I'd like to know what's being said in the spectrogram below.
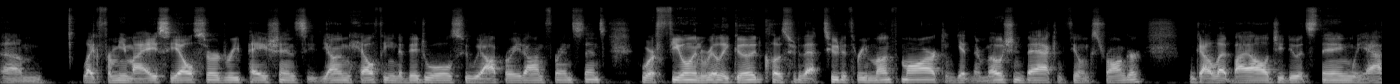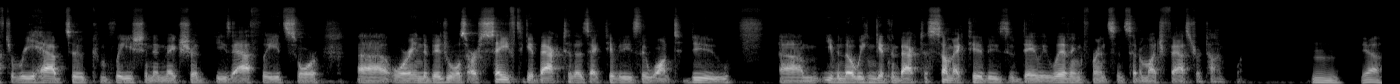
um, like for me, my ACL surgery patients, these young, healthy individuals who we operate on, for instance, who are feeling really good, closer to that two to three month mark and getting their motion back and feeling stronger. We got to let biology do its thing. We have to rehab to completion and make sure that these athletes or uh, or individuals are safe to get back to those activities they want to do. Um, even though we can get them back to some activities of daily living, for instance, at a much faster time point. Mm, yeah,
